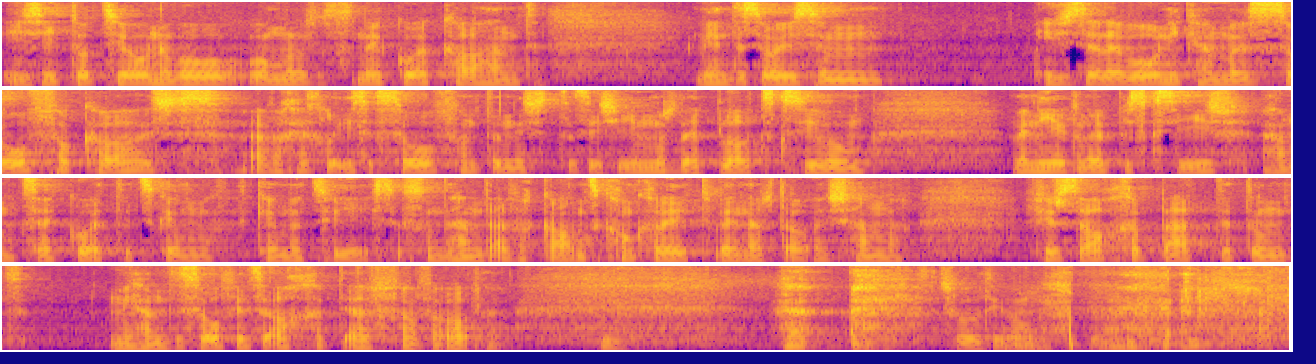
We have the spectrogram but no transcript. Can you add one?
in Situationen, wo, wo wir es nicht gut hatten. Wir haben so in, unserem, in unserer Wohnung haben wir ein Sofa gehabt, es ist einfach ein kleines Sofa und dann ist, das ist immer der Platz gewesen, wo, wenn irgendetwas war, haben wir gesagt, gut, jetzt gehen wir, gehen wir zu Jesus und haben einfach ganz konkret, wenn er da ist, haben wir für Sachen gebetet und wir haben so viele Sachen dürfen erfahren. Hm. Entschuldigung.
